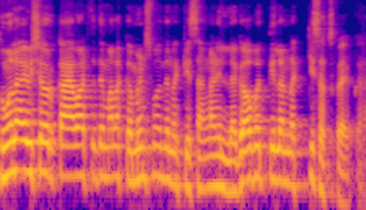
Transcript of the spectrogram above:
तुम्हाला या विषयावर काय वाटतं ते मला कमेंट्समध्ये नक्की सांगा आणि लगावबत्तीला नक्की सबस्क्राईब करा.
